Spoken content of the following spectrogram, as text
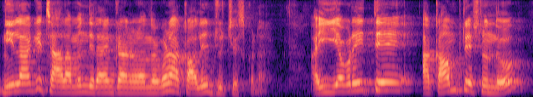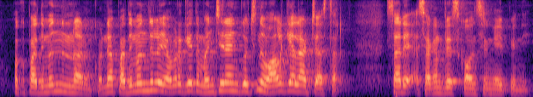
నీలాగే చాలామంది ర్యాంక్ రాని వాళ్ళందరూ కూడా ఆ కాలేజీని చూస్ చేసుకున్నారు. అవి ఎవరైతే ఆ కాంపిటీషన్ ఉందో ఒక పది మంది ఉన్నారనుకోండి ఆ పది మందిలో ఎవరికైతే మంచి ర్యాంక్ వచ్చిందో వాళ్ళకి అలాట్ చేస్తారు. సరే సెకండ్ ఫేజ్ కౌన్సిలింగ్ అయిపోయింది.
